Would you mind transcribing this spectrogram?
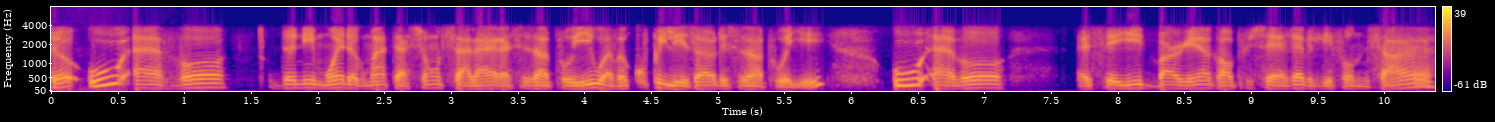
ça, ou elle va donner moins d'augmentation de salaire à ses employés, ou elle va couper les heures de ses employés, ou elle va essayer de bargainer encore plus serré avec les fournisseurs,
